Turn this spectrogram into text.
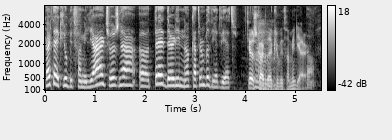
karta e klubit familjar që është nga uh, 3 deri në 14 vjeç. Kjo është karta e mm. klubit familjar. Po.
